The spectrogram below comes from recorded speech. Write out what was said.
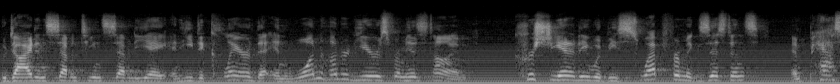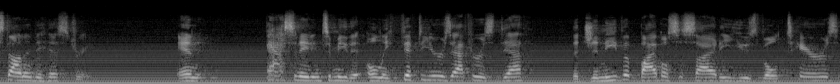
who died in 1778, and he declared that in 100 years from his time, Christianity would be swept from existence and passed on into history. And fascinating to me that only 50 years after his death, the Geneva Bible Society used Voltaire's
